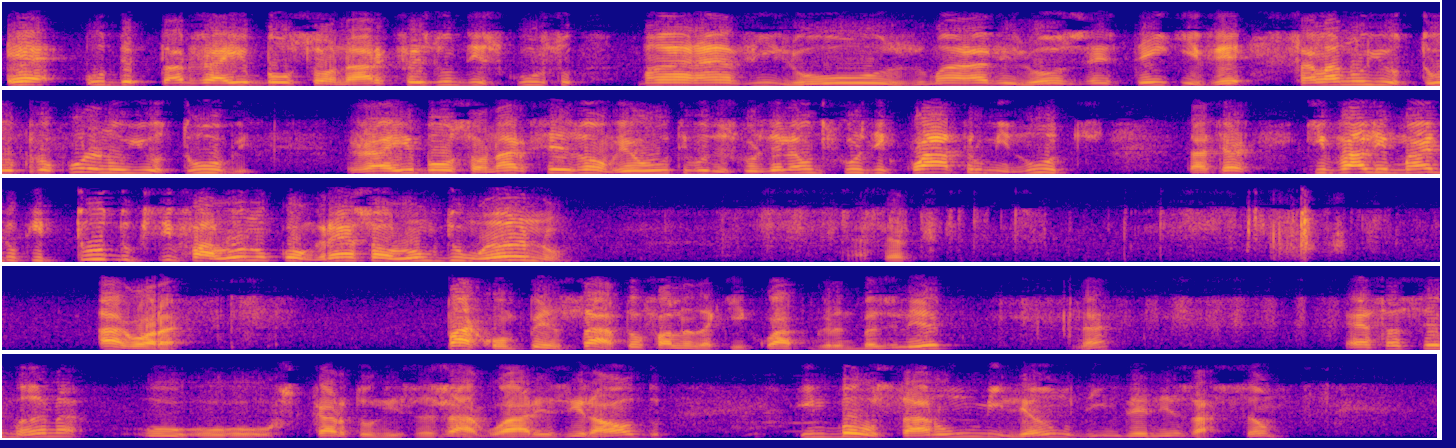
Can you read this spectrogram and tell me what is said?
é o deputado Jair Bolsonaro, que fez um discurso maravilhoso, maravilhoso, vocês têm que ver. Está lá no YouTube, procura no YouTube Jair Bolsonaro, que vocês vão ver o último discurso dele. É um discurso de quatro minutos, tá certo? Que vale mais do que tudo que se falou no Congresso ao longo de um ano. Tá certo? Agora, para compensar, estou falando aqui quatro grandes brasileiros, né? Essa semana, o, os cartunistas Jaguar e Ziraldo embolsaram um milhão de indenização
